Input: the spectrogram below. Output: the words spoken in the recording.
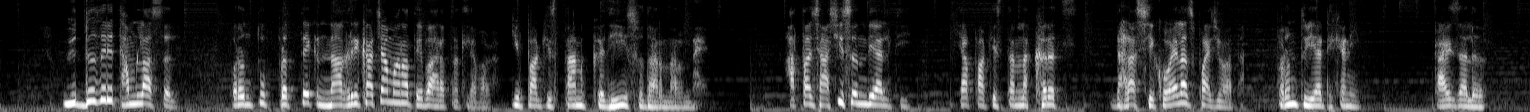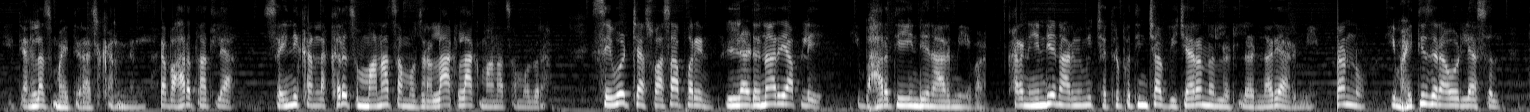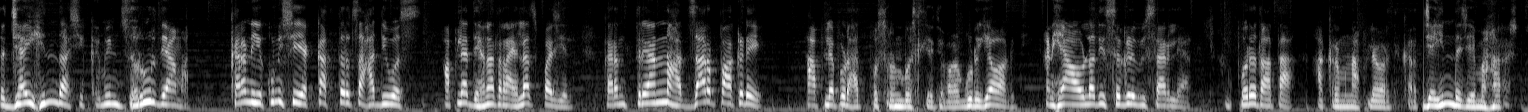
युद्ध जरी थांबला असेल परंतु प्रत्येक नागरिकाच्या मनात आहे भारतातल्या बघा की पाकिस्तान कधीही सुधारणार नाही. आता अशी संधी आली ती या पाकिस्तानला खरंच धडा शिकवायलाच पाहिजे होता. परंतु या ठिकाणी काय झालं हे त्यांनाच माहिती राजकारण्यांना. त्या भारतातल्या सैनिकांना खरंच मानाचा मुजरा लाख लाख मानाचा मुजरा. शेवटच्या श्वासापर्यंत लढणारे आपले ही भारतीय इंडियन आर्मी आहे बघा. कारण इंडियन आर्मी मी छत्रपतींच्या विचारानं लढ लढणारी आर्मी मित्रांनो ही माहिती जर आवडली असेल तर जय हिंद अशी कमेंट जरूर द्या मला कारण एकोणीसशे एकाहत्तरचा हा दिवस आपल्या ध्यानात राहिलाच पाहिजे. कारण त्र्याण्णव हजार पाकडे आपल्या पुढे हात पसरून बसले होते बघा गुडघ्या अगदी आणि ह्या अवलादी सगळं विसरल्या. परत आता आक्रमण आपल्यावरती करत जय हिंद जय महाराष्ट्र.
